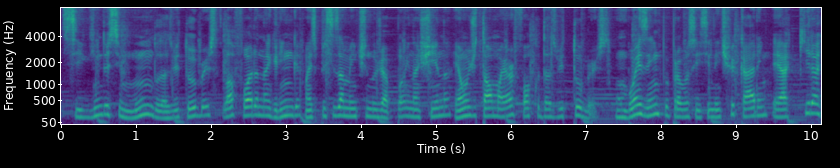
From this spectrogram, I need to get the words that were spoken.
seguindo esse mundo das VTubers, lá fora na gringa, mais precisamente no Japão e na China, é onde está o maior foco das VTubers. Um bom exemplo para vocês se identificarem é a Kira...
